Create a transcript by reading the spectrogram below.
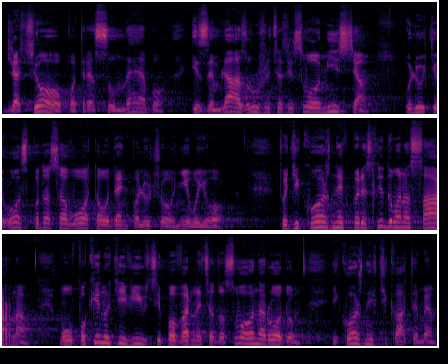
Для цього потрясу небо, і земля зрушиться зі свого місця у люті Господа Савота у день палючого гніву Його. Тоді кожен, як переслідувана сарна, мов покинуті вівці, повернеться до свого народу, і кожний втікатиме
